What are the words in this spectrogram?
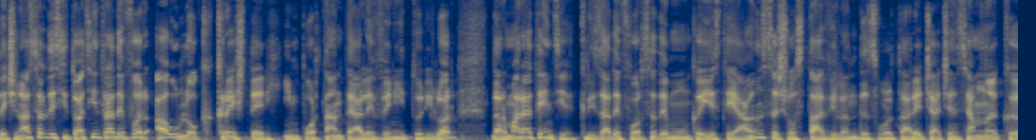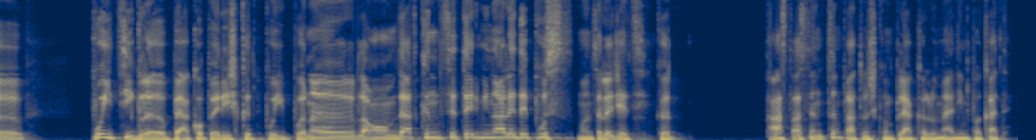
Deci, în astfel de situații, într-adevăr, au loc creșteri importante ale veniturilor, dar mare atenție, criza de forță de muncă este ea însăși o stabilă în dezvoltare, ceea ce înseamnă că pui țiglă pe acoperiș cât pui, până la un moment dat când se termină ale de pus. Mă înțelegeți? Că asta se întâmplă atunci când pleacă lumea, din păcate.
